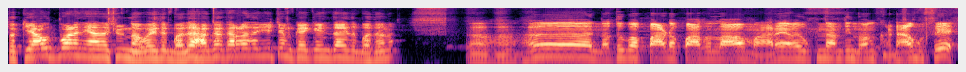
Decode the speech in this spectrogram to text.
તો કેવું જ પડે ને આને શું નવાઈ છે? બધા હગા કરવા જઈએ છે કઈ કઈ જાય છે બધાને? બા પાડો પાછો લાવો. મારે હવે ઉપનામથી નામ કઢાવવું છે.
